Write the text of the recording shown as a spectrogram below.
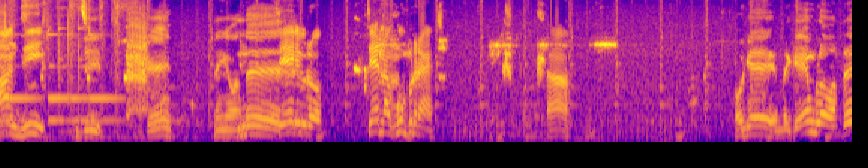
ஆ ஜி. ஜி. ஓகே. நீங்க வந்து சரி ப்ரோ. சரி நான் கூப்பிடுறேன். ஆ. ஓகே இந்த கேம்ல வந்து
